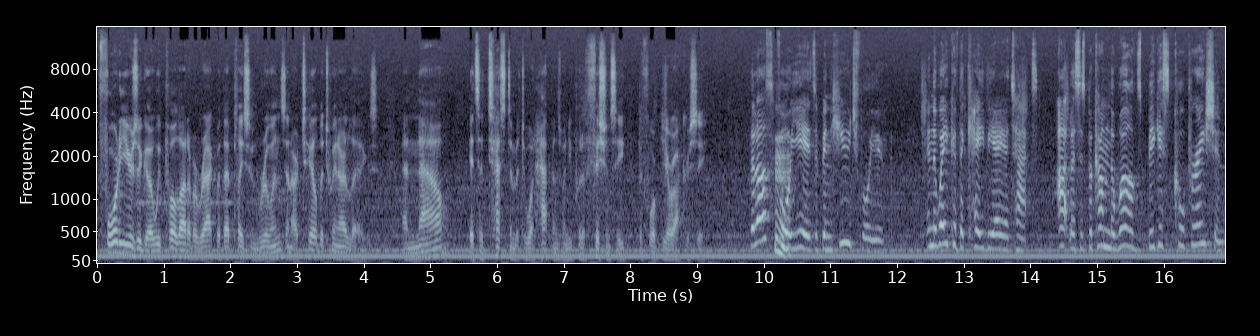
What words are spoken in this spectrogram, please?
Forty years ago, we pulled out of Iraq with that place in ruins and our tail between our legs. And now, it's a testament to what happens when you put efficiency before bureaucracy. The last Hmm. four years have been huge for you. In the wake of the KVA attacks, Atlas has become the world's biggest corporation.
